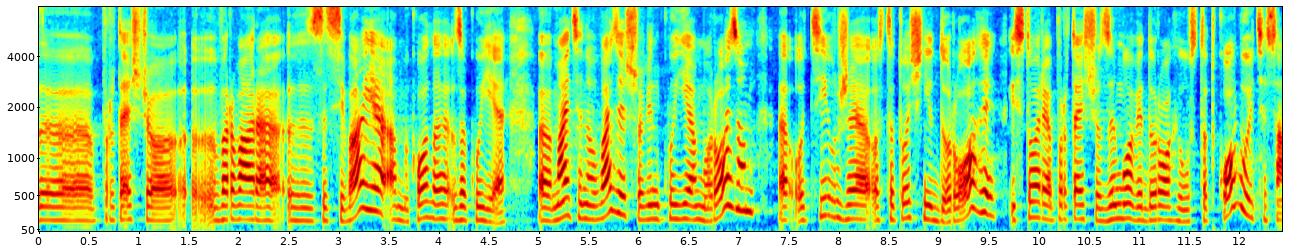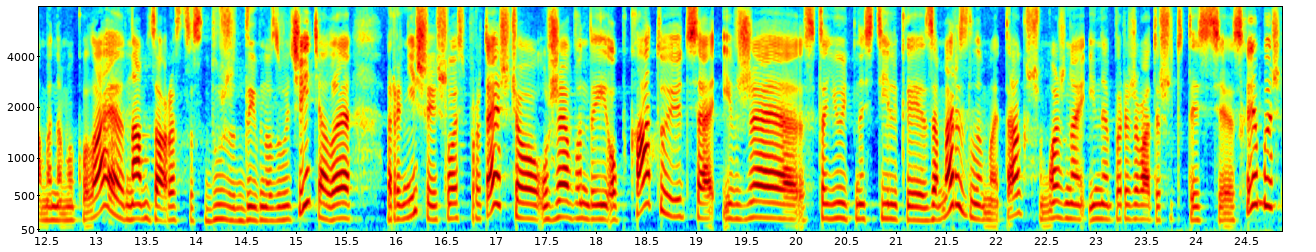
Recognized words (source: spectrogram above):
е, про те, що е, Варвара е, засіває, а Микола закує. Мається на увазі, що він кує морозом. Оці вже остаточні дороги. Історія про те, що зимові дороги устатковуються саме на Миколая. Нам зараз це дуже дивно звучить, але раніше йшлось про те, що вже вони обкатуються і вже стають настільки замерзлими, так що можна і не переживати, що ти десь схибиш,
